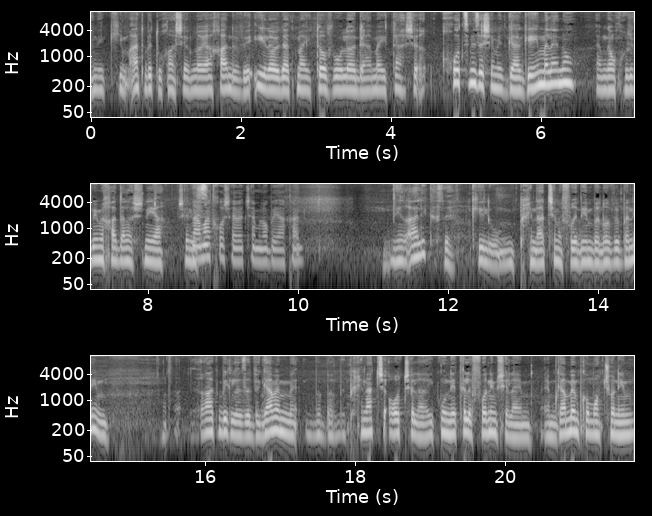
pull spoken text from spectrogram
אני כמעט בטוחה שהם לא יחד, והיא לא יודעת מה איתו והוא לא יודע מה איתה, שחוץ מזה שהם מתגעגעים אלינו, הם גם חושבים אחד על השנייה. למה את חושבת שהם לא ביחד? נראה לי כזה, כאילו, מבחינת שמפרידים בנות ובנים. רק בגלל זה, וגם הם, מבחינת שעות של האיכוני טלפונים שלהם, הם גם במקומות שונים,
